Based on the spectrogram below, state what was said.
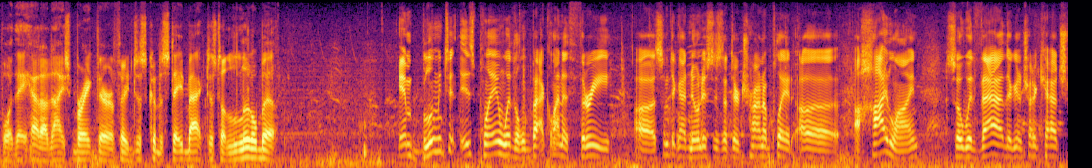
Boy, they had a nice break there. If they just could have stayed back just a little bit. And Bloomington is playing with a back line of three. Uh, something I noticed is that they're trying to play uh, a high line. So with that, they're going to try to catch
